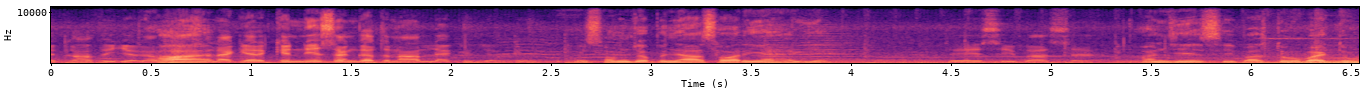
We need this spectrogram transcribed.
ਮਤਲਬ ਕਾਫੀ ਜਗ੍ਹਾ ਹਾਂ। ਬੱਸ ਲੈ ਕੇ ਕਿੰਨੀ ਸੰਗਤ ਨਾਲ ਲੈ ਕੇ ਜਾ ਰਹੇ ਹੋ? ਇਹ ਸਮਝੋ 50 ਸਵਾਰੀਆਂ ਹੈਗੀਆਂ। ਤੇ ਏਸੀ ਬੱਸ ਹੈ? ਹਾਂਜੀ ਏਸੀ ਬੱਸ 2x2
